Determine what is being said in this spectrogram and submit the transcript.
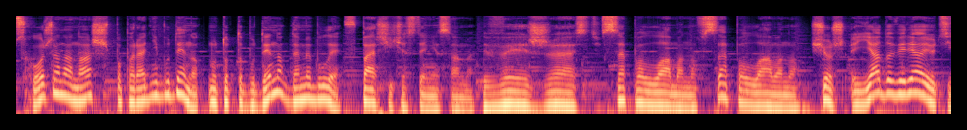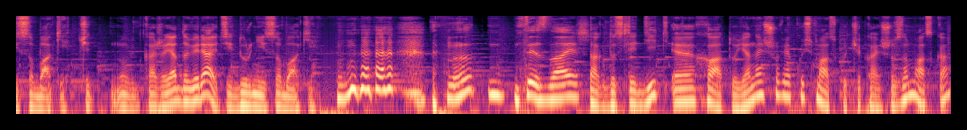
схоже на наш попередній будинок. Ну, тобто будинок, де ми були. В першій частині саме. Диви, жесть. Все поламано, все поламано. Що ж, я довіряю цій собаки. Чи ну він каже, я довіряю цій дурній собаки. Ну, ти знаєш. Так, дослідіть е, хату. Я знайшов якусь маску. Чекай, що за маска?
